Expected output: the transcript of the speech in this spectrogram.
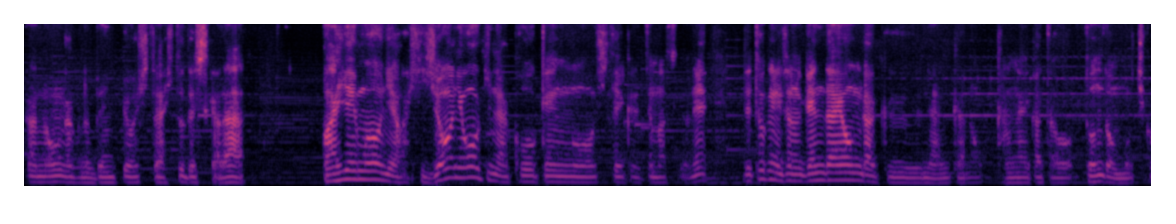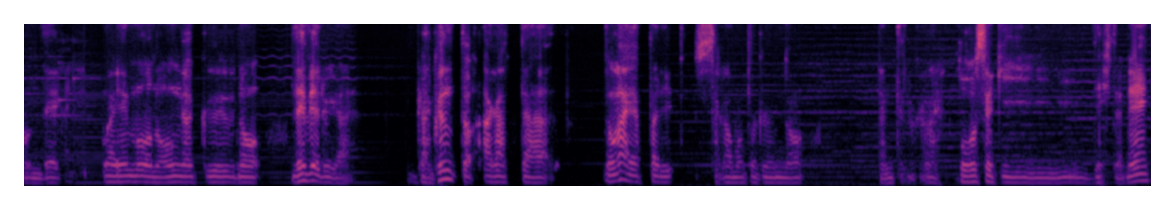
あの音楽の勉強をした人ですから、YMO には非常に大きな貢献をしてくれてますよね。で、特にその現代音楽なんかの考え方をどんどん持ち込んで、YMO の音楽のレベルがガクンと上がったのがやっぱり坂本くんの、なんていうのかな、宝石でしたね。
